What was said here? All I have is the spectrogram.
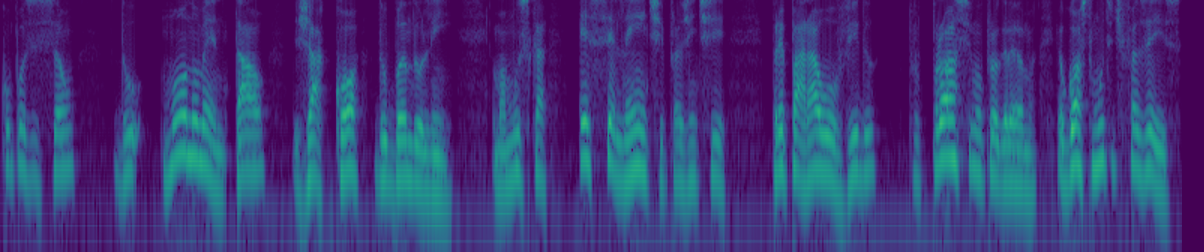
composição do monumental Jacó do Bandolim. É uma música excelente para a gente preparar o ouvido para o próximo programa. Eu gosto muito de fazer isso.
